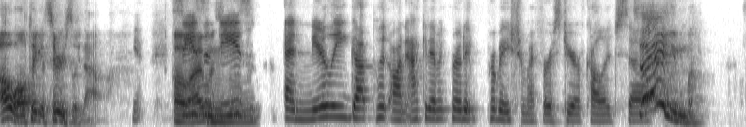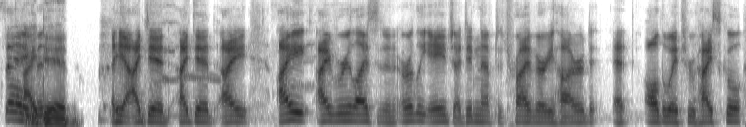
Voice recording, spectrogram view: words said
oh, I'll take it seriously now. Oh, C's I and was- D's and nearly got put on academic probation my first year of college. So Same, same. I did. yeah, I did. I did. I I I realized at an early age I didn't have to try very hard at all the way through high school,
